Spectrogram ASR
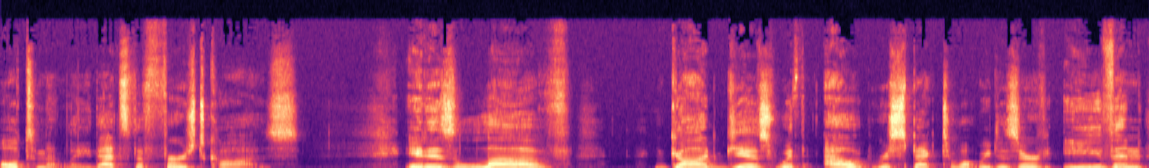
ultimately. That's the first cause. It is love God gives without respect to what we deserve, even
